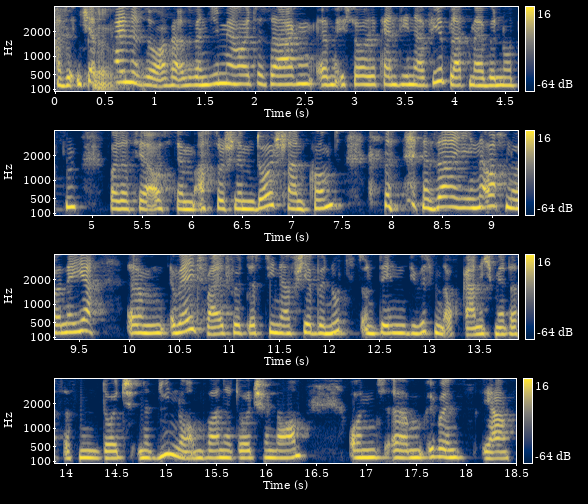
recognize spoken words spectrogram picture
Also ich habe äh, keine Sorge. Also wenn Sie mir heute sagen, ähm, ich soll kein DIN A4-Blatt mehr benutzen, weil das ja aus dem ach so schlimmen Deutschland kommt, dann sage ich Ihnen auch nur, na ja, ähm, weltweit wird das DIN A4 benutzt und denen, die wissen auch gar nicht mehr, dass das ein Deutsch, eine DIN-Norm war, eine deutsche Norm. Und ähm, übrigens, ja,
